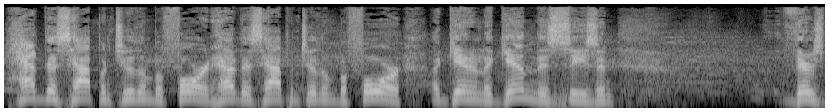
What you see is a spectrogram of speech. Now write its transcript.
had this happen to them before and had this happen to them before again and again this season there's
